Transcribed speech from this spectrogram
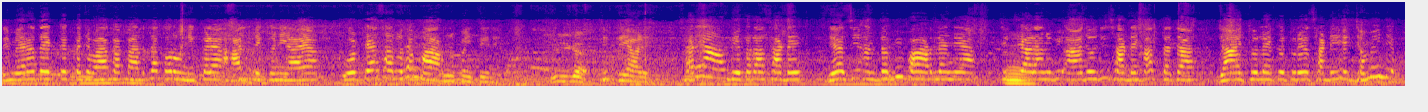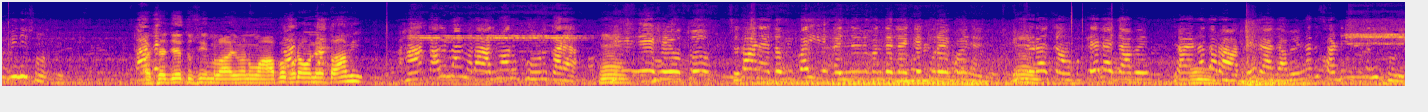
ਤੇ ਮੇਰਾ ਤਾਂ ਇੱਕ ਇੱਕ ਜਵਾਕ ਆ ਕੱਲ ਦਾ ਘਰੋਂ ਨਿਕਲਿਆ ਹਾਲ ਤੱਕ ਨਹੀਂ ਆਇਆ। ਕੋਟਿਆ ਸਾਨੂੰ ਤਾਂ ਮਾਰਨ ਪੈਂਦੇ ਨੇ। ਠੀਕ ਹੈ ਚਿੱਟੇ ਵਾਲੇ। ਸਾਰੇ ਆਮ ਵਿਕਦਾ ਸਾਡੇ ਜੇ ਅਸੀਂ ਅੰਦਰ ਵੀ ਫਾੜ ਲੈਨੇ ਆ ਚਿੱਟੇ ਵਾਲਿਆਂ ਨੂੰ ਜਾਓ ਜੀ ਸਾਡੇ ਹੱਥ 'ਚ ਆ। ਜਾਂ ਇੱਥੋਂ ਲੈ ਕੇ ਤੁਰੇ ਸਾਡੇ ਇਹ ਜਮੇ ਨਿੱਕ ਵੀ ਨਹੀਂ ਸੁਣਦੇ। ਕੱਲ੍ਹ- ਅੱਛਾ ਜੇ ਤੁਸੀਂ ਮੁਲਾਜ਼ਮਾਂ ਨੂੰ ਆਪ ਫੜਾਉਨੇ ਤਾਂ ਵੀ? ਹਾਂ ਕੱਲ ਮੈਂ ਮੁਲਾਜ਼ਮਾਂ ਨੂੰ ਫੋਨ ਕਰਿਆ ਹੂੰ। ਵੀ ਇਹ ਉੱਥੋਂ ਸਿਧਾਣੇ ਤੋਂ ਵੀ ਭਾਈ ਇੰਨੇ ਬੰਦੇ ਲੈ ਕੇ ਤੁਰੇ ਹੋਏ ਨੇ ਵੀ ਹੂੰ। ਜਿਹੜਾ ਚੌਂਕ ਕੇ ਲੈ ਜਾਵੇ ਜਾਂ ਇਹਨਾਂ ਦਾ ਰਾਤ ਦੇ ਲੈ ਜਾਵੇ ਇਹਨਾਂ ਦੀ ਸਾਡੀ ਇੱਕ ਨਹੀਂ ਸੁਣੀ।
